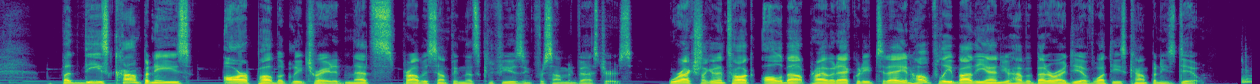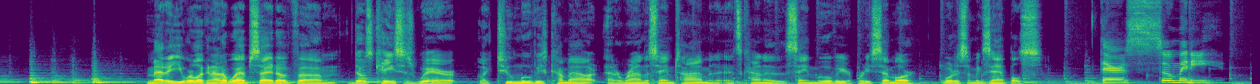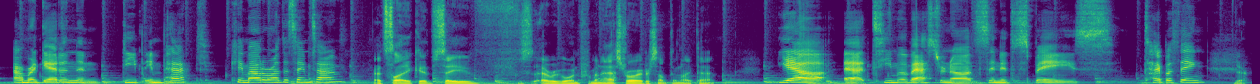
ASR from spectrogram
But these companies are publicly traded, and that's probably something that's confusing for some investors. We're actually going to talk all about private equity today, and hopefully by the end, you'll have a better idea of what these companies do. Meta, you were looking at a website of um, those cases where like two movies come out at around the same time and it's kind of the same movie or pretty similar. What are some examples? There's so many. Armageddon and Deep Impact came out around the same time. That's like it saves everyone from an asteroid or something like that. Yeah, a team of astronauts in into space type of thing. Yeah.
